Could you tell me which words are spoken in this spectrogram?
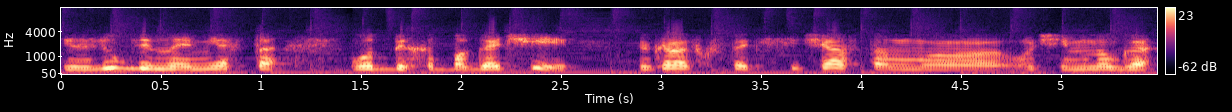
излюбленное место отдыха богачей. Как раз, кстати, сейчас там э, очень много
